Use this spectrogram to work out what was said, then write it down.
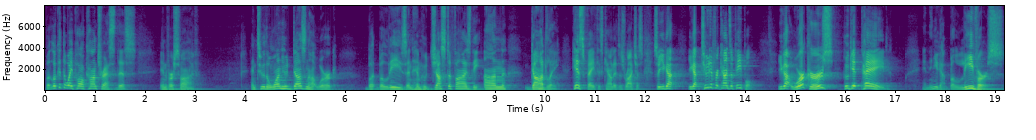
But look at the way Paul contrasts this in verse 5. And to the one who does not work, but believes in him who justifies the ungodly, his faith is counted as righteous. So you got, you got two different kinds of people. You got workers who get paid, and then you got believers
